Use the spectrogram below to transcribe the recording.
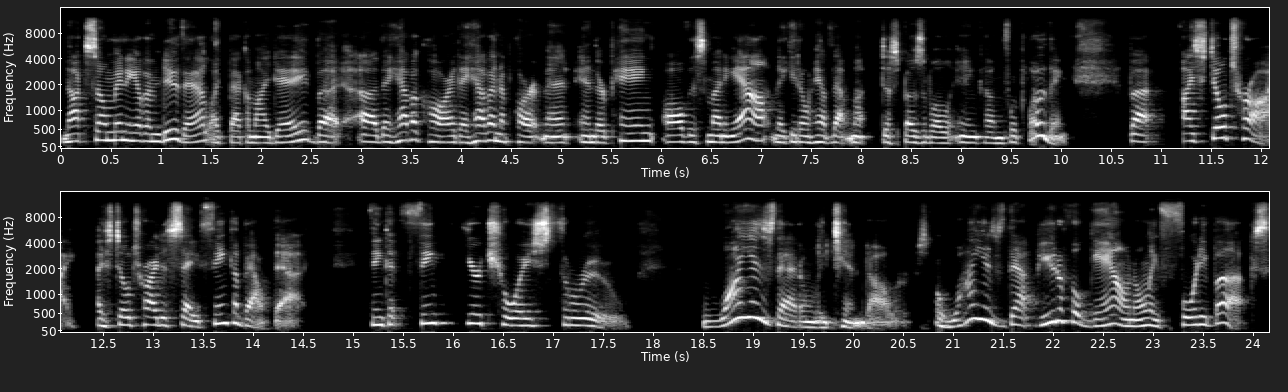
Not so many of them do that, like back in my day, but uh, they have a car, they have an apartment, and they're paying all this money out, and they don't have that much disposable income for clothing. But I still try. I still try to say, think about that. Think think your choice through why is that only $10 or why is that beautiful gown only 40 bucks?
